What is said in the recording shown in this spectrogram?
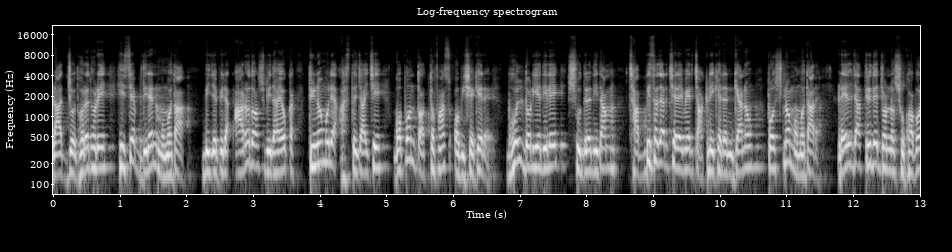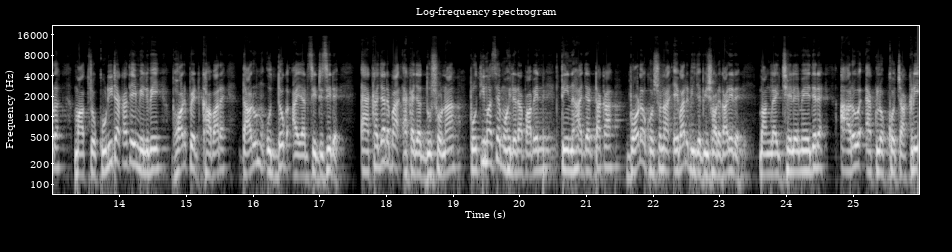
রাজ্য ধরে ধরে হিসেব দিলেন মমতা। বিজেপির আরও দশ বিধায়ক তৃণমূলে আসতে চাইছে। গোপন তথ্য ফাঁস অভিষেকের। ভুল দড়িয়ে দিলে শুধরে দিতাম। ছাব্বিশ হাজার ছেলেমেয়ের চাকরি খেলেন কেন? প্রশ্ন মমতার। রেল যাত্রীদের জন্য সুখবর। মাত্র কুড়ি টাকাতেই মিলবে ভরপেট খাবার। দারুণ উদ্যোগ আইআরসিটিসির। এক হাজার বা এক হাজার দুশো না। প্রতি মাসে মহিলারা পাবেন তিন হাজার টাকা। বড় ঘোষণা এবার বিজেপি সরকারের। বাংলায় ছেলে মেয়েদের আরও এক লক্ষ চাকরি।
